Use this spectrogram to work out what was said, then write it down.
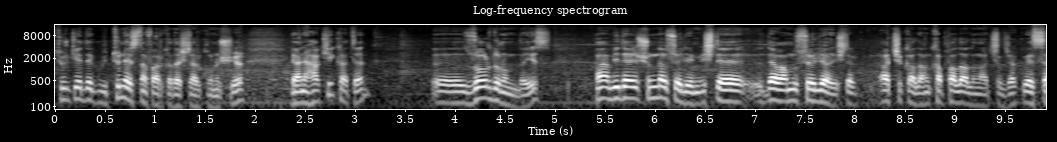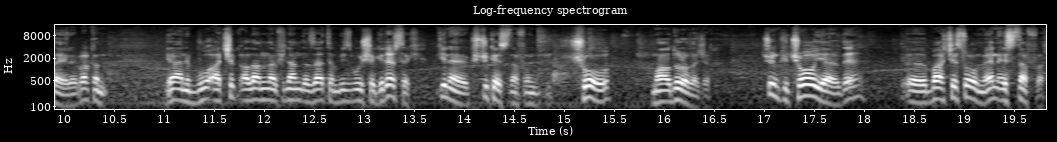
Türkiye'de bütün esnaf arkadaşlar konuşuyor. Yani hakikaten e, zor durumdayız. Ha bir de şunu da söyleyeyim. işte devamlı söylüyor işte açık alan, kapalı alan açılacak vesaire. Bakın yani bu açık alanla falan da zaten biz bu işe girersek yine küçük esnafın çoğu mağdur olacak. Çünkü çoğu yerde e, bahçesi olmayan esnaf var.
